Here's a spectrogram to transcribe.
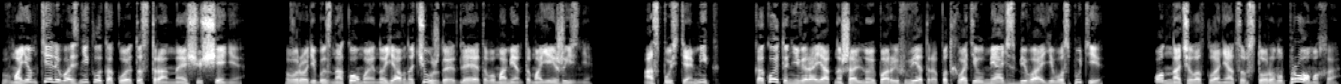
В моем теле возникло какое-то странное ощущение. Вроде бы знакомое, но явно чуждое для этого момента моей жизни. А спустя миг Какой-то невероятно шальной порыв ветра подхватил мяч, сбивая его с пути. Он начал отклоняться в сторону промаха.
